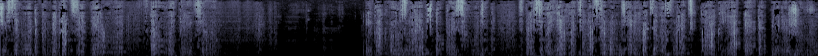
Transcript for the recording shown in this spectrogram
пищевая комбинация первого, второго и третьего. И как мы узнаем, что происходит? Спросила я, а хотя на самом деле хотела знать, как я это переживу.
